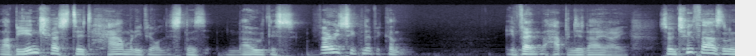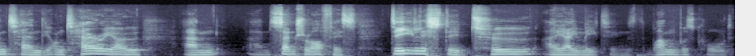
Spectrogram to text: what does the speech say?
and I'd be interested how many of your listeners know this very significant event that happened in AA. So in 2010, the Ontario um, um, Central Office delisted two AA meetings. One was called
